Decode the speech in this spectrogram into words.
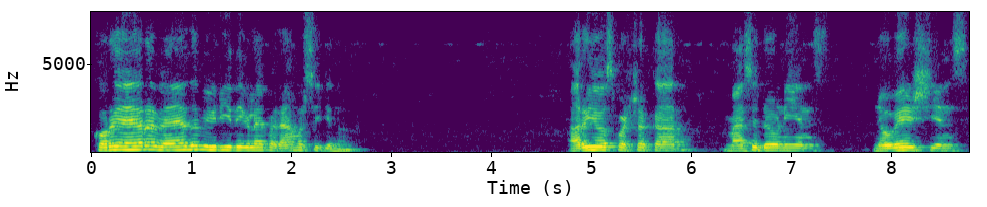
കുറേയേറെ വേദവിരീതികളെ പരാമർശിക്കുന്നുണ്ട്. അറിയോസ് പക്ഷക്കാർ മാസിഡോണിയൻസ് നൊവേഷ്യൻസ്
